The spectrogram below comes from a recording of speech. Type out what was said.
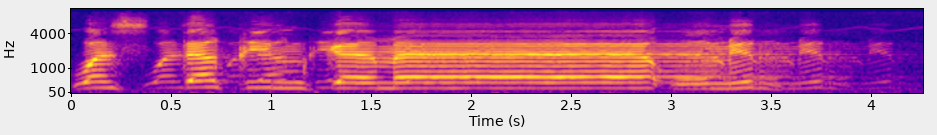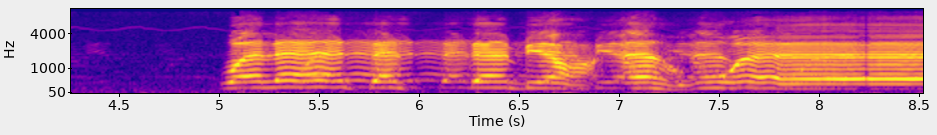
واستقم كما أمر ولا تتبع أهواءهم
